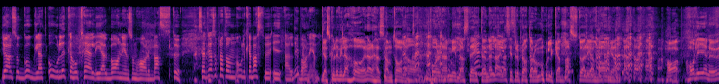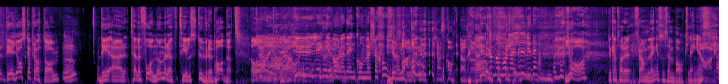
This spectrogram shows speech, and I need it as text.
jag har alltså googlat olika hotell i Albanien som har bastu. Så att jag ska prata om olika bastu i Albanien. Jag skulle vilja höra det här samtalet på den här Nej, middagsdejten men när du Laila vet- sitter och pratar om olika bastuar i Albanien. Ja, håll i er nu. Det jag ska prata om det är telefonnumret till Sturebadet. Oj, hur länge var den konversationen? Känns kort alltså. Hur kan man hålla liv i den? Ja, Du kan ta det framlänges och sen baklänges. Ja,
